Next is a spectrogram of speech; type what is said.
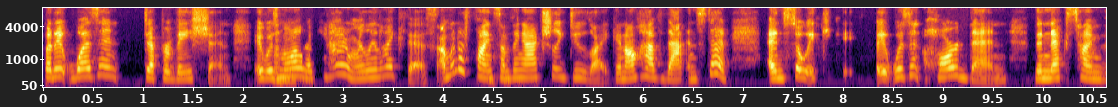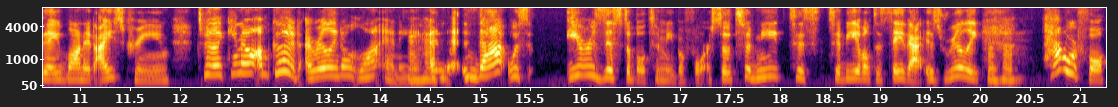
but it wasn't deprivation. It was mm-hmm. more like, you know, I don't really like this. I'm going to find mm-hmm. something I actually do like, and I'll have that instead. And so it it wasn't hard then the next time they wanted ice cream to be like, you know, I'm good. I really don't want any. Mm-hmm. And, and that was irresistible to me before. So to me to to be able to say that is really mm-hmm. powerful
